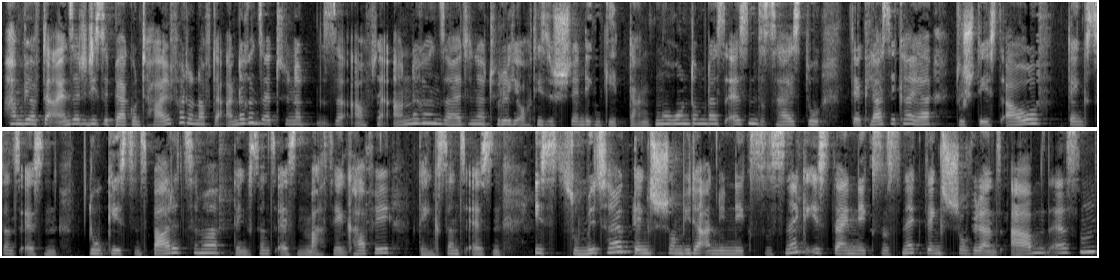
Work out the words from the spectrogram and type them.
haben wir auf der einen Seite diese Berg- und Talfahrt und auf der anderen Seite auf der anderen Seite natürlich auch diese ständigen Gedanken rund um das Essen. Das heißt, du der Klassiker, ja, du stehst auf, denkst ans Essen. Du gehst ins Badezimmer, denkst ans Essen. Machst dir einen Kaffee, denkst ans Essen. Isst zu Mittag, denkst schon wieder an den nächsten Snack. Isst deinen nächsten Snack, denkst schon wieder ans Abendessen.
